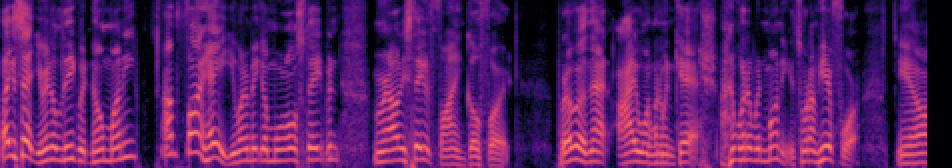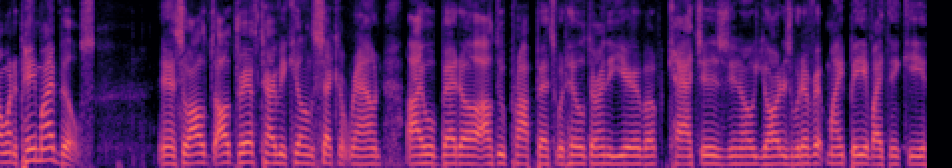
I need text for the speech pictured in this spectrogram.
Like I said, you're in a league with no money. I'm fine. Hey, you want to make a moral statement, morality statement? Fine, go for it. But other than that, I want to win cash. I want to win money. It's what I'm here for. You know, I want to pay my bills. And so I'll I'll draft Tyreek Hill in the second round. I will bet. Uh, I'll do prop bets with Hill during the year about catches, you know, yardage, whatever it might be. If I think he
